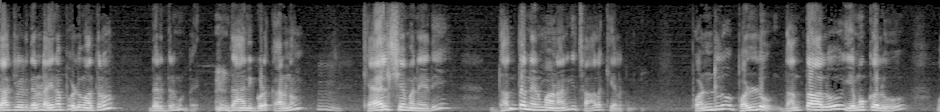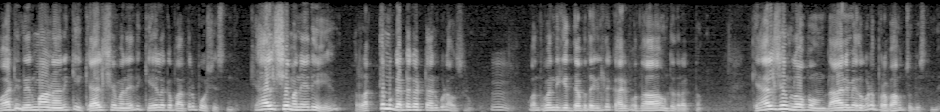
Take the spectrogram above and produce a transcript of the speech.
చాక్లెట్ తినడు అయినా పళ్ళు మాత్రం దరిద్రంగా ఉంటాయి. దానికి కూడా కారణం. కాల్షియం అనేది దంత నిర్మాణానికి చాలా కీలకం. పండ్లు పళ్ళు దంతాలు ఎముకలు వాటి నిర్మాణానికి కాల్షియం అనేది కీలక పాత్ర పోషిస్తుంది. కాల్షియం అనేది రక్తం గడ్డగట్టడానికి కూడా అవసరం. కొంతమందికి దెబ్బ తగిలితే కారిపోతూ ఉంటుంది రక్తం. కాల్షియం లోపం దాని మీద కూడా ప్రభావం చూపిస్తుంది.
